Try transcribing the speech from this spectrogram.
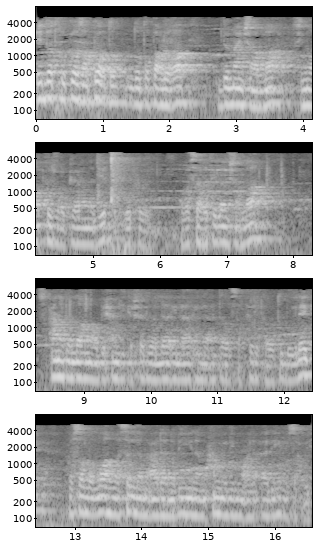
Et d'autres causes encore dont, on parlera demain, Inch'Allah. Sinon, après, j'aurais plus rien à dire. Donc, euh, on va s'arrêter là, Inch'Allah. سبحانك اللهم وبحمدك اشهد ان لا اله الا انت واستغفرك واتوب اليك وصلى الله وسلم على نبينا محمد وعلى اله وصحبه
